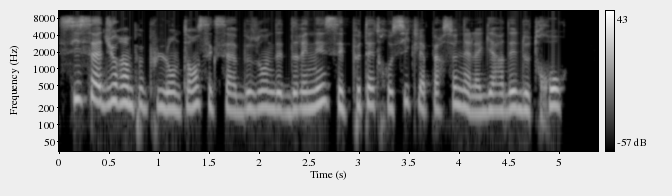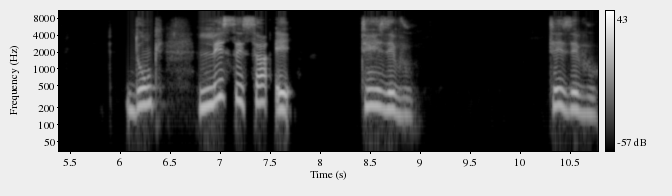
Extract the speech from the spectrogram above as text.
Si ça dure un peu plus longtemps, c'est que ça a besoin d'être drainer, c'est peut-être aussi que la personne, elle a gardé de trop. Donc, laissez ça et taisez-vous. Taisez-vous.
